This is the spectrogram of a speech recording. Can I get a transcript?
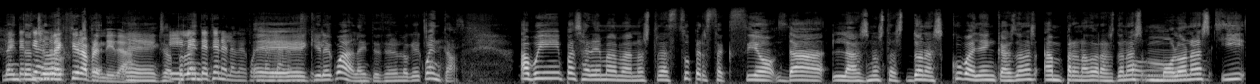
la La intenció- intenció... Lección aprendida. Eh. I Però la intenció és lo que cuenta, claro Eh, sí. le la intenció és lo que cuenta. Avui passarem a la nostra supersecció de les nostres dones covellenques, dones emprenedores, dones Oh. molones i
